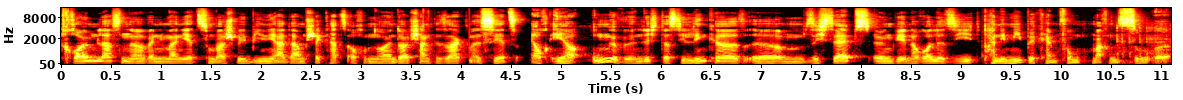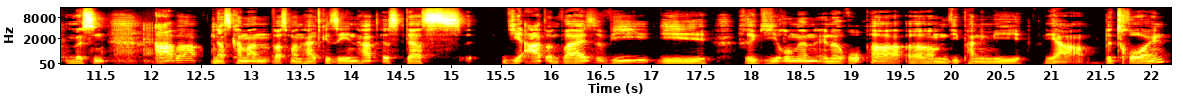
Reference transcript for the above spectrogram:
träumen lassen. Ne? Wenn man jetzt zum Beispiel Bini Adamczek hat es auch im Neuen Deutschland gesagt, ist jetzt auch eher ungewöhnlich, dass die Linke ähm, sich selbst irgendwie in der Rolle sieht, Pandemiebekämpfung machen zu äh, müssen. Aber das kann man, was man halt gesehen hat, ist, dass die Art und Weise, wie die Regierungen in Europa ähm, die Pandemie ja betreuen,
